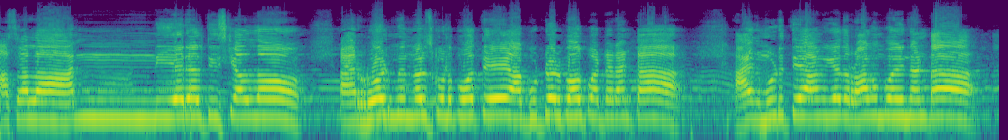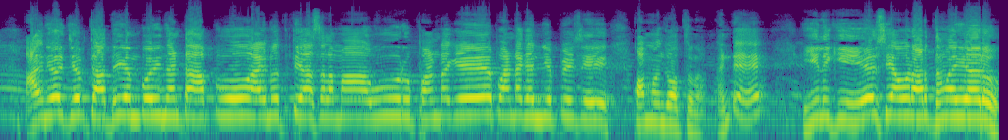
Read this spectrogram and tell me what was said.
అసలు అన్ని ఏరియాలు తీసుకెళ్దాం. ఆయన రోడ్డు మీద నడుచుకుంటూ పోతే ఆ గుడ్డోడు బాగుపడ్డాడంట. ఆయన ముడితే ఆమె ఏదో రోగం పోయిందంట. ఆయన ఏదో చెప్తే ఆ దెయ్యం పోయిందంట. అప్పు ఆయన వస్తే అసలు మా ఊరు పండగే పండగ అని చెప్పేసి కొమ్మని చూస్తున్నాం. అంటే వీళ్ళకి ఏసు ఎవరు అర్థమయ్యారు?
